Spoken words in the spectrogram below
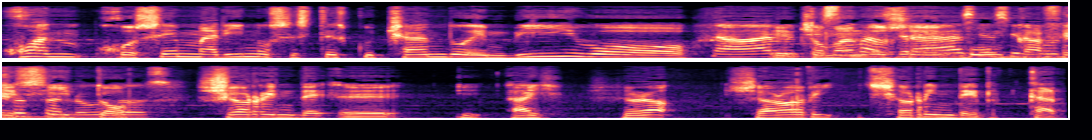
Juan José Marín nos está escuchando en vivo, Ay, eh, tomándose gracias un cafecito. Shorin de, eh, y- ay, Shoro- Shori- Shorinder Cat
